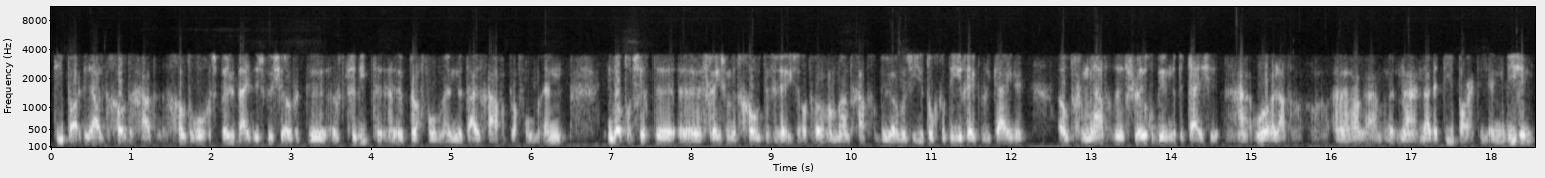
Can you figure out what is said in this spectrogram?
Tea Party eigenlijk een grote, gaat, grote rol gaat spelen... bij de discussie over het, over het kredietplafond en het uitgavenplafond... En in dat opzicht uh, vrezen we met grote vrezen wat er over een maand gaat gebeuren. Dan zie je toch dat die republikeinen ook de gematigde vleugelbindende partij haar oren laten hangen aan, naar, naar de Tea Party. En in die zin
